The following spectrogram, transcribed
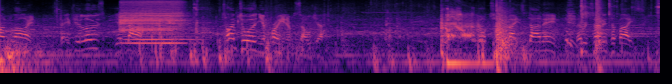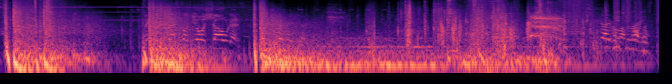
Front line. But if you lose, you're done. Time to earn your freedom, soldier. Your teammates done in. They're returning to base. Victory rests on your shoulders. Gave 'em a proper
